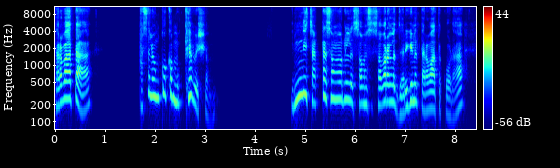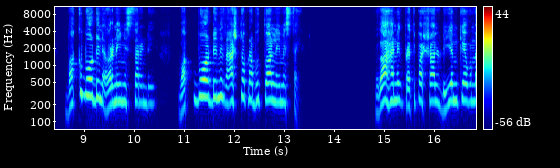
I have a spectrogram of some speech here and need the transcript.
తర్వాత అసలు ఇంకొక ముఖ్య విషయం. ఇన్ని చట్ట సవరణలు సవరణలు జరిగిన తర్వాత కూడా వక్ బోర్డుని ఎవరు నియమిస్తారండి? వక్ బోర్డుని రాష్ట్ర ప్రభుత్వాలు నియమిస్తాయి. ఉదాహరణకి ప్రతిపక్షాలు డిఎంకే ఉన్న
